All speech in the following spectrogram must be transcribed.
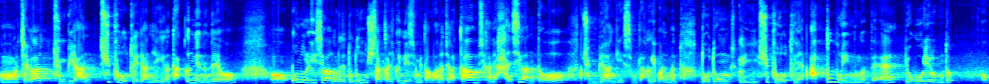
어, 제가 준비한 슈퍼노트에 대한 얘기는 다 끝냈는데요. 어, 오늘 이 시간으로 이제 노동시장까지 끝냈습니다만은 제가 다음 시간에 한 시간 더 준비한 게 있습니다. 그게 뭐냐면 노동 이 슈퍼노트의 앞부분에 있는 건데 요거 여러분들 어,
